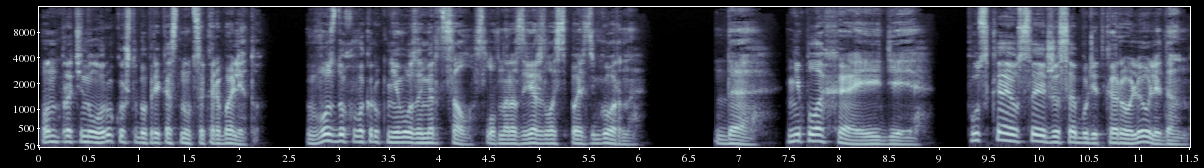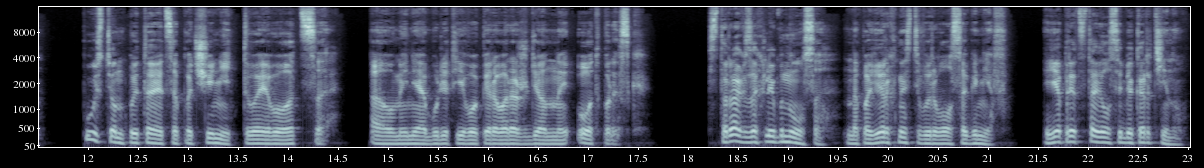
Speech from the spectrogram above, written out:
Он протянул руку, чтобы прикоснуться к арбалету. Воздух вокруг него замерцал, словно разверзлась пасть горна. Да, неплохая идея. Пускай у Сейджиса будет король Олидан. Пусть он пытается подчинить твоего отца, а у меня будет его перворожденный отпрыск. Страх захлебнулся, на поверхность вырвался гнев. Я представил себе картину.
